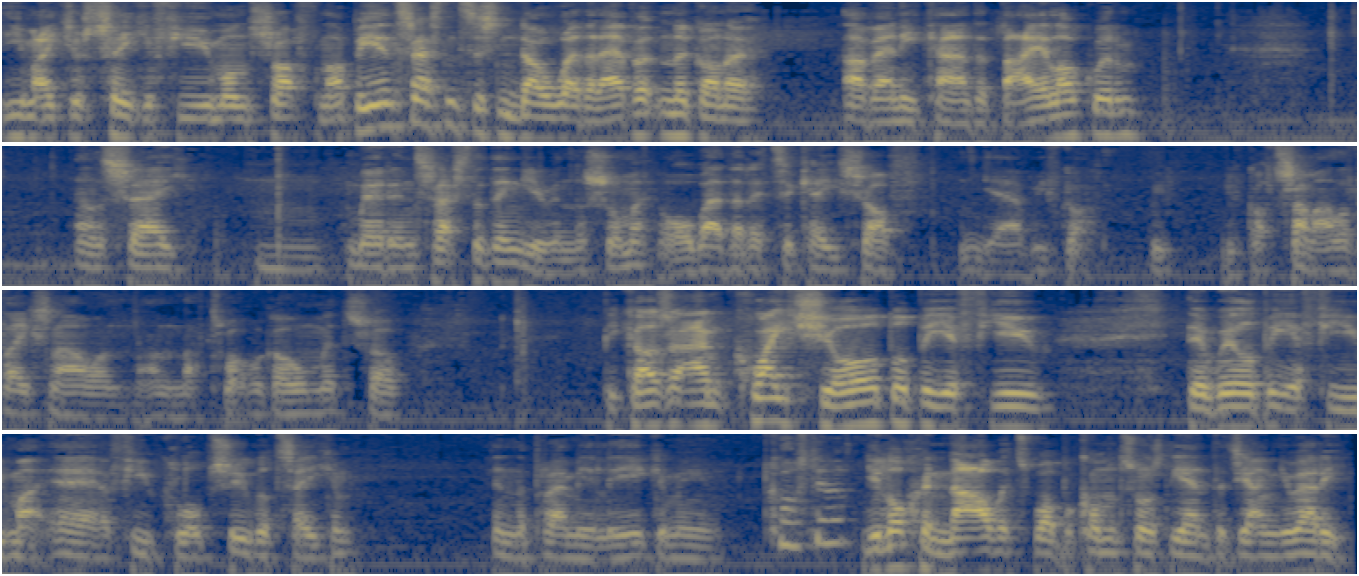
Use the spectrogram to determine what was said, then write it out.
he might just take a few months off. And it'll be interesting to know whether Everton are going to have any kind of dialogue with him and say Hmm. we're interested in you in the summer, or whether it's a case of yeah we've got we've, we've got Sam Allardyce now and, and that's what we're going with. So because I'm quite sure there'll be a few, there will be a few uh, a few clubs who will take him in the Premier League. I mean. Of course, they will. You're looking now, it's what we're coming towards the end of January.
